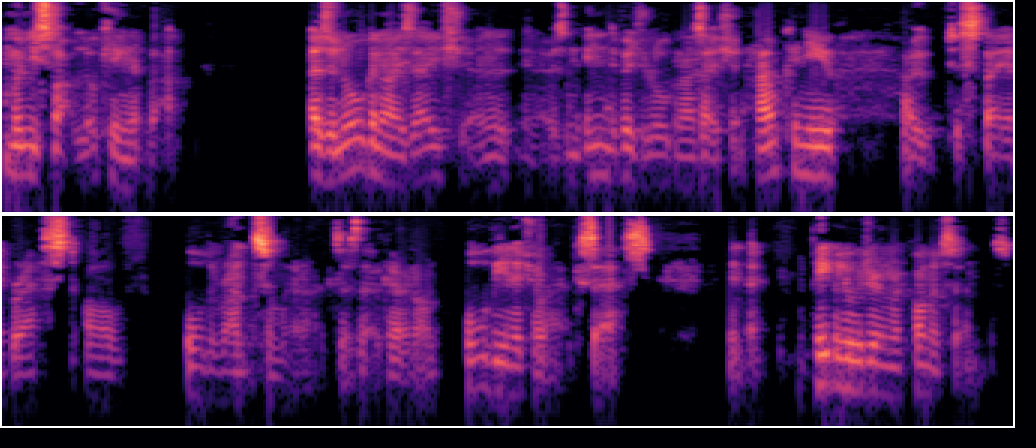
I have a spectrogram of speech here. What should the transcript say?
when you start looking at that, as an organization, you know, as an individual organization, how can you hope to stay abreast of all the ransomware actors that are going on, all the initial access, you know, people who are doing reconnaissance,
